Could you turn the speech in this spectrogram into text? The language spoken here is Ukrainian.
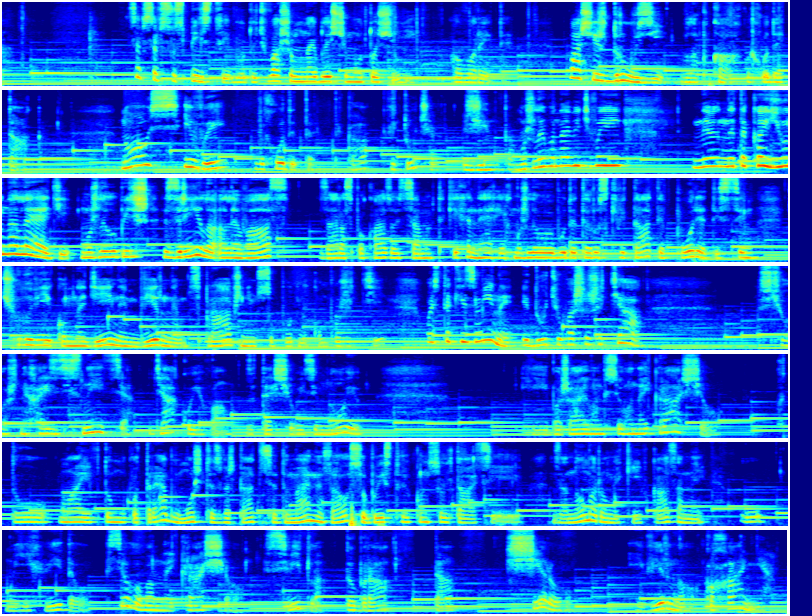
Це все в суспільстві будуть в вашому найближчому оточенні говорити. Ваші ж друзі в лапках виходить так. Ну, а ось і ви виходите така квітуча жінка. Можливо, навіть ви не, не така юна леді, можливо, більш зріла, але вас зараз показують саме в таких енергіях. Можливо, ви будете розквітати поряд із цим чоловіком, надійним, вірним, справжнім супутником по житті. Ось такі зміни йдуть у ваше життя. Що ж, нехай здійсниться. Дякую вам за те, що ви зі мною. І бажаю вам всього найкращого. Хто має в тому потребу, можете звертатися до мене за особистою консультацією за номером, який вказаний у моїх відео. Всього вам найкращого, світла, добра та щирого і вірного кохання.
